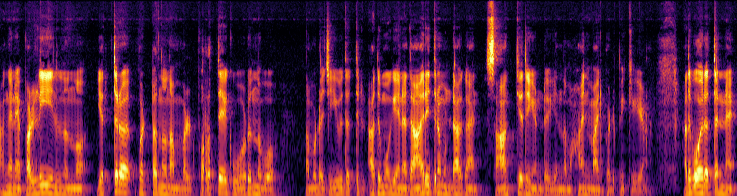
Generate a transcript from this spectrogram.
അങ്ങനെ പള്ളിയിൽ നിന്ന് എത്ര പെട്ടെന്ന് നമ്മൾ പുറത്തേക്ക് ഓടുന്നുവോ നമ്മുടെ ജീവിതത്തിൽ അത് മുഖേന ദാരിദ്ര്യമുണ്ടാകാൻ സാധ്യതയുണ്ട് എന്ന് മഹാന്മാർ പഠിപ്പിക്കുകയാണ്. അതുപോലെ തന്നെ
